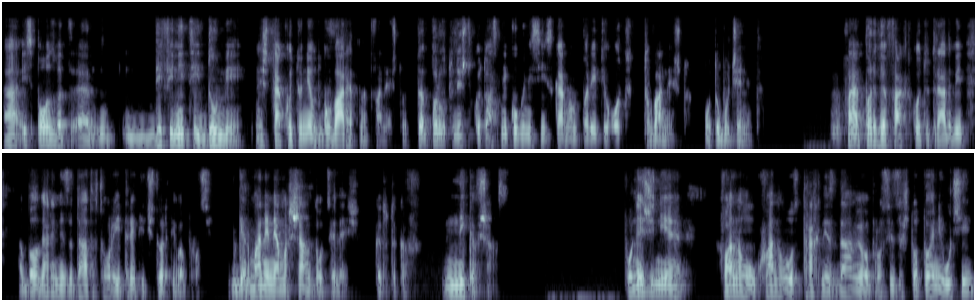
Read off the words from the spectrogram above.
а, използват а, дефиниции, думи, неща, които не отговарят на това нещо. Първото нещо, което аз никога не си изкарвам парите от това нещо, от обучението. Това е първия факт, който трябва да ви. България не задава втори и трети и четвърти въпроси. В Германия няма шанс да оцелеш като такъв. Никакъв шанс. Понеже ни е хванало, хванало страх, не задаваме въпроси защо той ни учи,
